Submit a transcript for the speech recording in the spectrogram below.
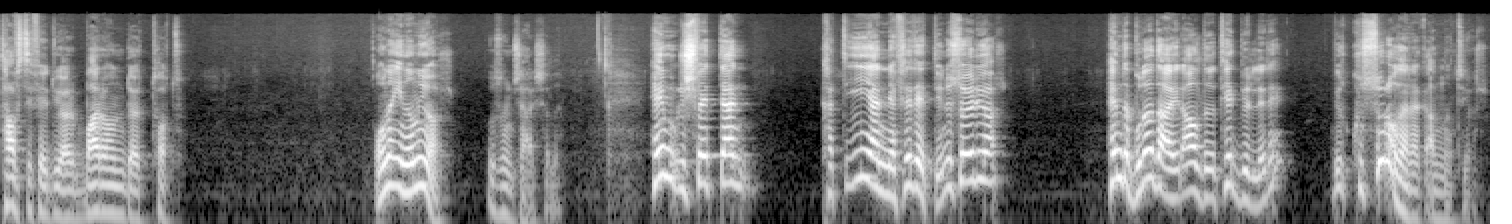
tavsif ediyor Baron de Tot. Ona inanıyor uzun çarşılı. Hem rüşvetten katiyen nefret ettiğini söylüyor. Hem de buna dair aldığı tedbirleri bir kusur olarak anlatıyor.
